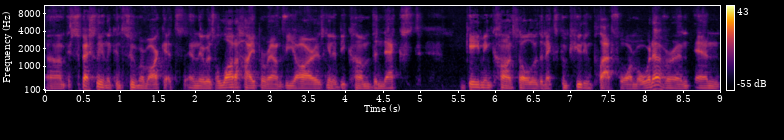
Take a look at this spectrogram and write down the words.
Um, especially in the consumer markets. And there was a lot of hype around VR is going to become the next gaming console or the next computing platform or whatever. And and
